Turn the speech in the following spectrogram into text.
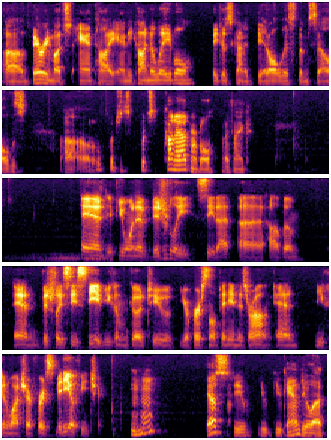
uh, very much anti any kind of label. They just kind of did all this themselves, uh, which is which is kind of admirable, I think. And if you want to visually see that uh, album and visually see Steve, you can go to Your Personal Opinion is Wrong and you can watch our first video feature. Mm-hmm. Yes, you, you you can do that.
